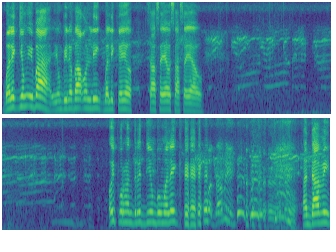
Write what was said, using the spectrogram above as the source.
balik yung iba, yung binaba kong link, balik kayo. Sasayaw, sasayaw. Oy, 400 yung bumalik. Oh, ang dami. ang daming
